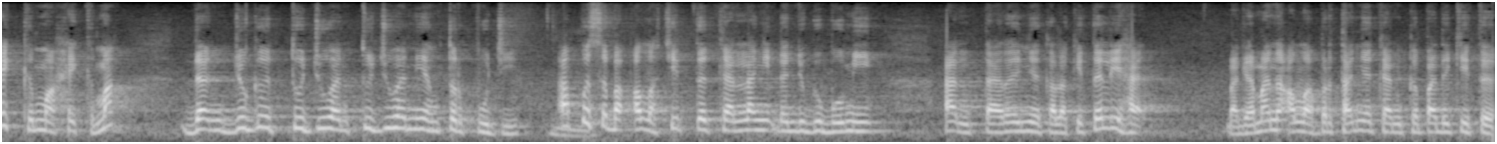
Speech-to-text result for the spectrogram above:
hikmah-hikmah dan juga tujuan-tujuan yang terpuji. Apa sebab Allah ciptakan langit dan juga bumi? Antaranya kalau kita lihat bagaimana Allah bertanyakan kepada kita,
